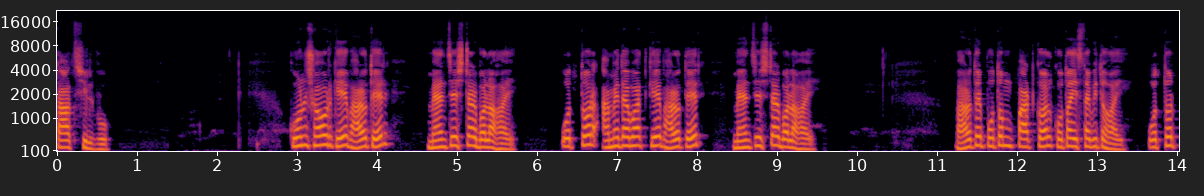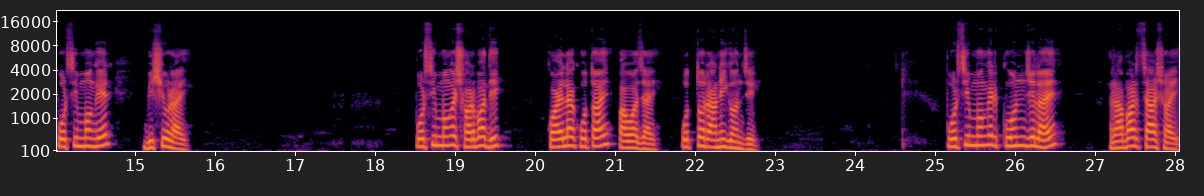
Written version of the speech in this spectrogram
তাঁত শিল্প। কোন শহরকে ভারতের ম্যানচেস্টার বলা হয়? উত্তর আমেদাবাদকে ভারতের ম্যানচেস্টার বলা হয়। ভারতের প্রথম পাটকল কোথায় স্থাপিত হয়? উত্তর পশ্চিমবঙ্গের বিশ্বরায় পশ্চিমবঙ্গের সর্বাধিক কয়লা কোথায় পাওয়া যায়? উত্তর রানীগঞ্জে। পশ্চিমবঙ্গের কোন জেলায় রাবার চাষ হয়?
